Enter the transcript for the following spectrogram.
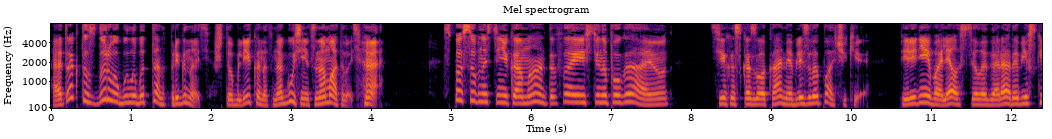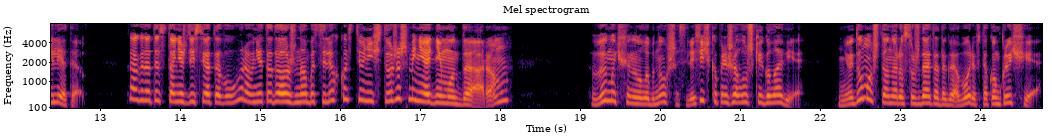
А так-то здорово было бы танк пригнать, чтобы ликонов на гусеницы наматывать, ха! Способности некомантов воистину пугают. Тихо сказала Ками, облизывая пальчики. Перед ней валялась целая гора рыбьих скелетов. Когда ты станешь десятого уровня, то, должно быть, с легкостью уничтожишь меня одним ударом. Вымученно улыбнувшись, лисичка прижала ушки к голове. Не думал, что она рассуждает о договоре в таком ключе.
